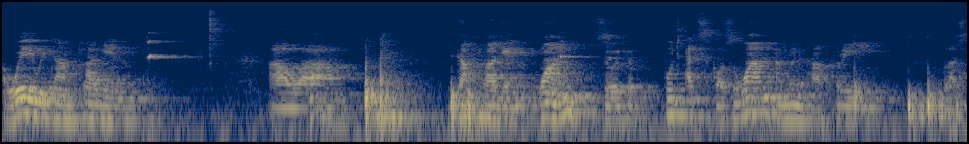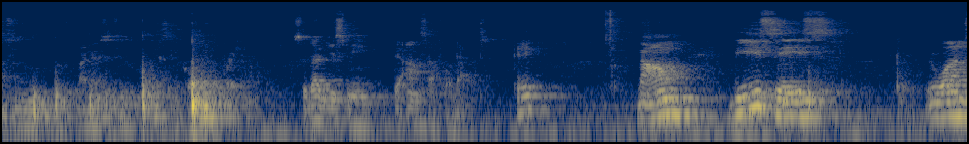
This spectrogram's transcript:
away we can plug in our, um, we can plug in 1. So if you put x equals 1, I'm going to have 3 plus 2 minus 2 is equal to 3. So that gives me the answer for that. Okay? Now, B says we want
